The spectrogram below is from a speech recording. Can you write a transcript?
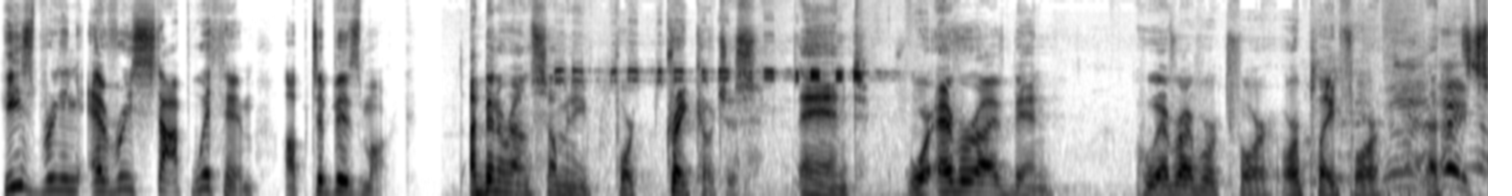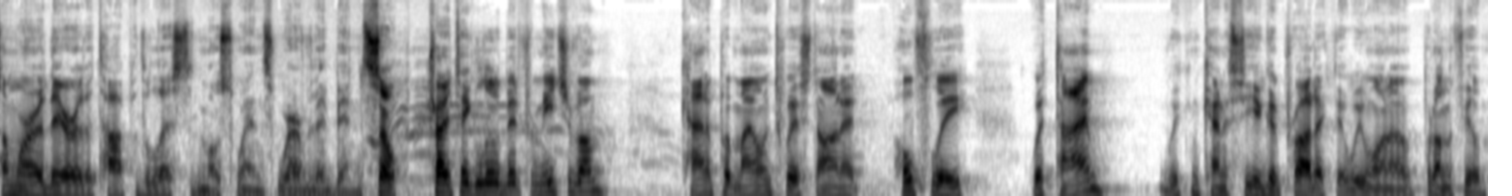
he's bringing every stop with him up to Bismarck. I've been around so many great coaches, and wherever I've been, whoever I've worked for or played for, that's somewhere there at the top of the list of the most wins wherever they've been. So try to take a little bit from each of them, kind of put my own twist on it. Hopefully, with time, we can kind of see a good product that we want to put on the field.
